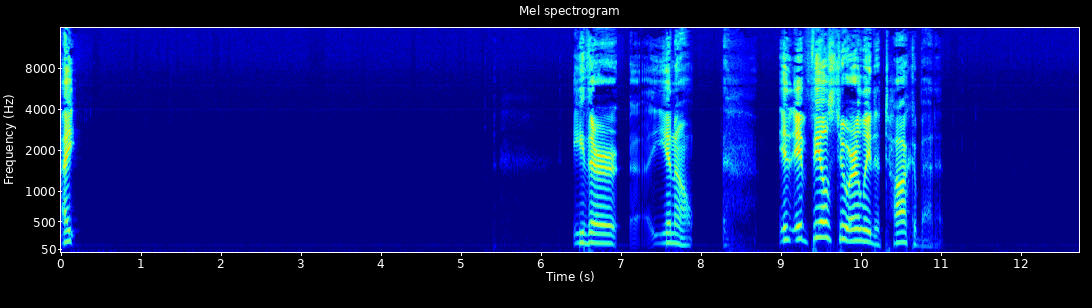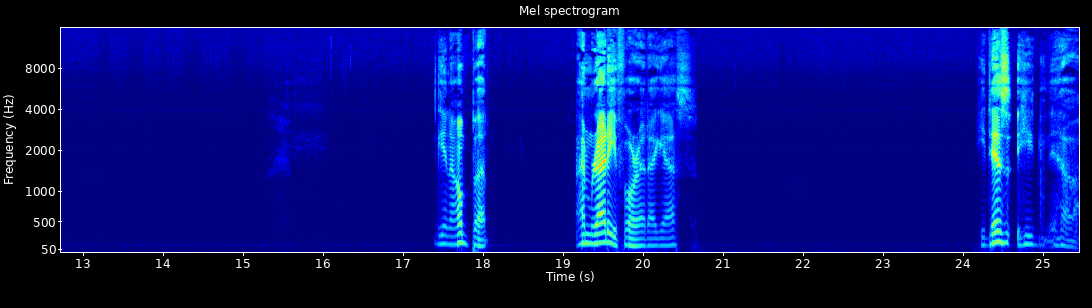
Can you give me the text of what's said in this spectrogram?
I. Either, uh, you know, it, it feels too early to talk about it. You know, but I'm ready for it, I guess. He does he oh.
